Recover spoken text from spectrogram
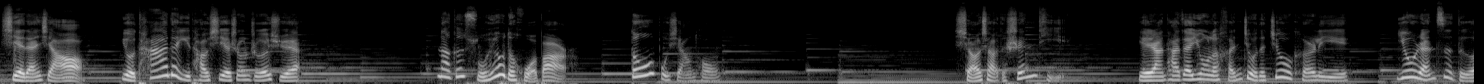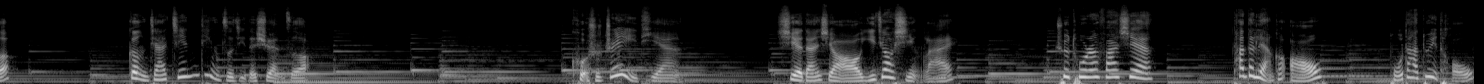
谢胆小有他的一套谢生哲学，那跟所有的伙伴儿都不相同。小小的身体，也让他在用了很久的旧壳里悠然自得，更加坚定自己的选择。可是这一天，谢胆小一觉醒来，却突然发现他的两个螯不大对头。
